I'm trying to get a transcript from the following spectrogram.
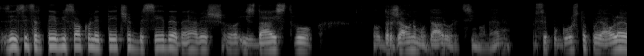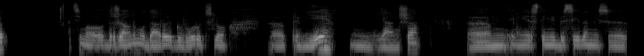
Zdaj, sicer te visokoleteče besede, ne, veš, o izdajstvu, o državnem udaru recimo, ne, se pogosto pojavljajo, recimo o državnem udaru je govoril celo premier Janša, in je s temi besedami se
